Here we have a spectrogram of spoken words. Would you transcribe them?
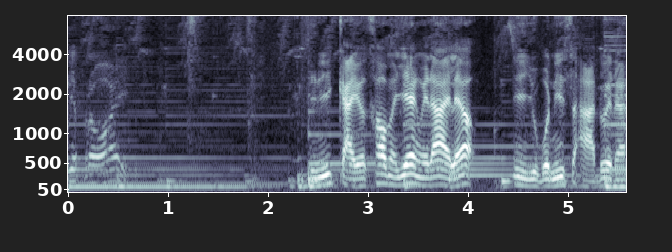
เรียบร้อย ทีนี้ไก่ก็เข้ามาแย่งไม่ได้แล้ว นี่อยู่บนนี้สะอาดด้วยนะ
